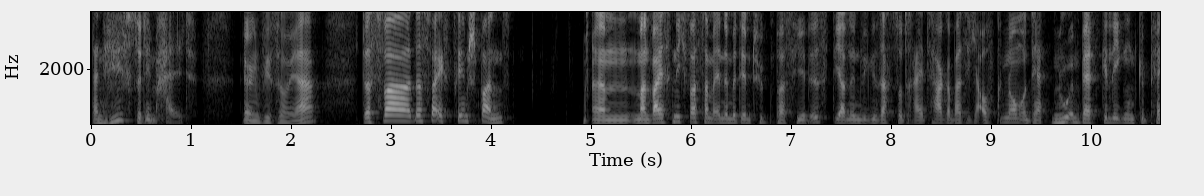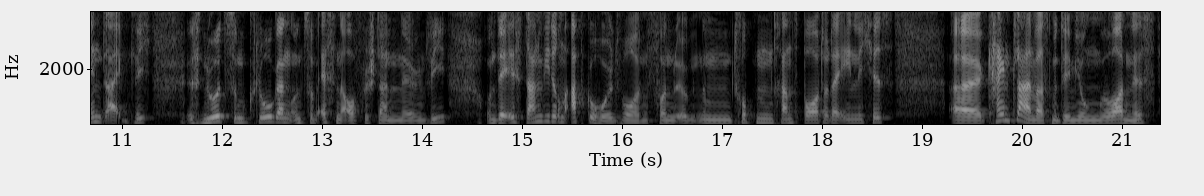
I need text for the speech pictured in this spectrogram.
dann hilfst du dem halt. Irgendwie so, ja. Das war, das war extrem spannend. Ähm, man weiß nicht, was am Ende mit dem Typen passiert ist. Die haben den, wie gesagt, so drei Tage bei sich aufgenommen und der hat nur im Bett gelegen und gepennt eigentlich. Ist nur zum Klogang und zum Essen aufgestanden irgendwie. Und der ist dann wiederum abgeholt worden von irgendeinem Truppentransport oder ähnliches. Äh, kein Plan, was mit dem Jungen geworden ist.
